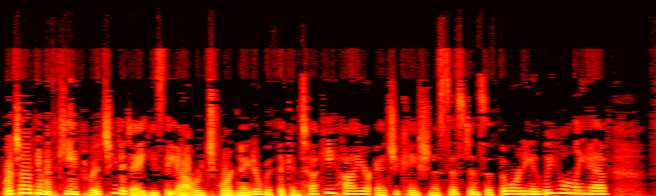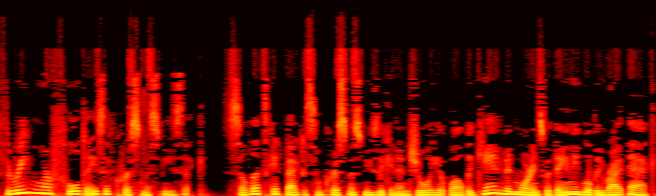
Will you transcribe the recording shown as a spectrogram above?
We're talking with Keith Ritchie today. He's the outreach coordinator with the Kentucky Higher Education Assistance Authority, and we only have three more full days of Christmas music. So let's get back to some Christmas music and enjoy it while we can. Mid mornings with Amy. We'll be right back.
